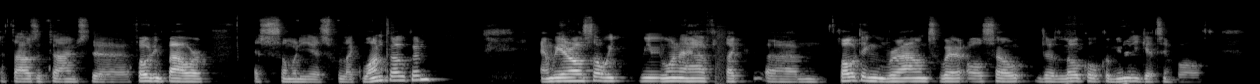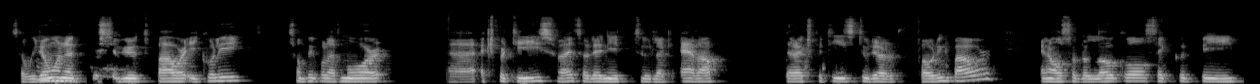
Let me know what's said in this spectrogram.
a thousand times the voting power as somebody has for like one token and we are also we, we want to have like um, voting rounds where also the local community gets involved. So we don't want to distribute power equally. Some people have more uh, expertise right? So they need to like add up their expertise to their voting power. And also the locals they could be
